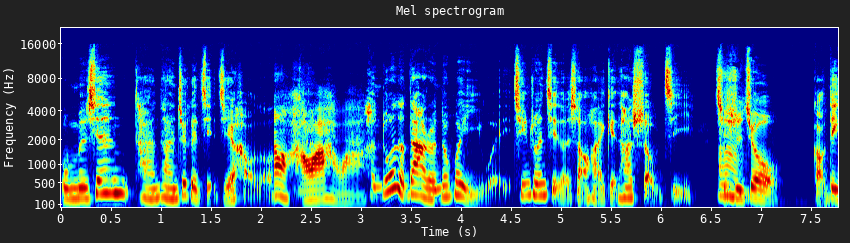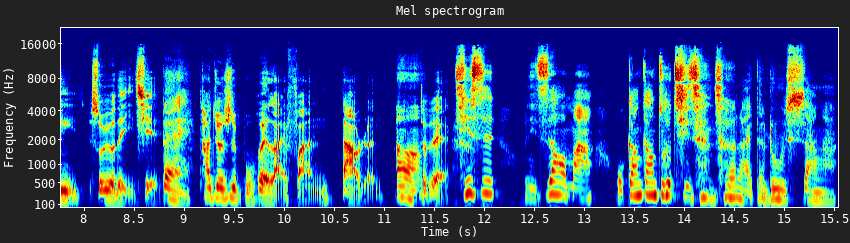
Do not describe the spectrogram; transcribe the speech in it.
我们先谈谈这个姐姐好了。哦，好啊，好啊。很多的大人都会以为青春期的小孩给他手机，其实就。嗯搞定所有的一切，对，他就是不会来烦大人，嗯，对不对？其实你知道吗？我刚刚坐计程车来的路上啊，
